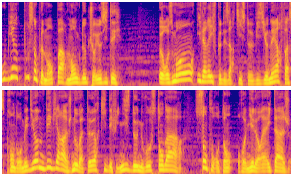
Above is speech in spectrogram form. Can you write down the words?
ou bien tout simplement par manque de curiosité. Heureusement, il arrive que des artistes visionnaires fassent prendre au médium des virages novateurs qui définissent de nouveaux standards, sans pour autant renier leur héritage.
